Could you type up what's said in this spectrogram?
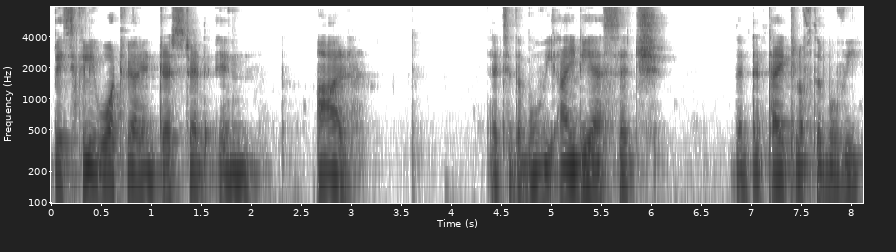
basically what we are interested in are let's say the movie ID as such, then the title of the movie,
